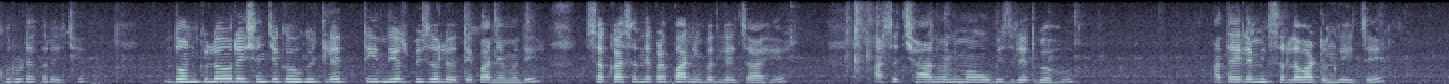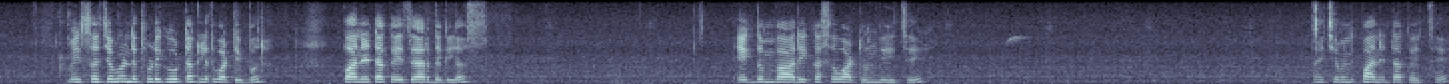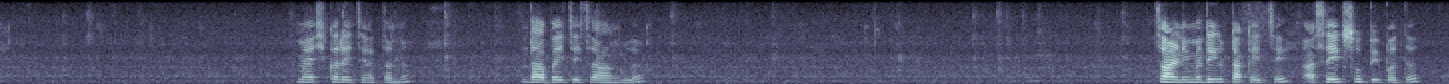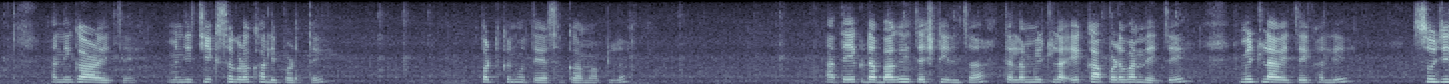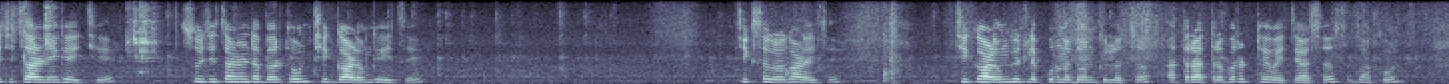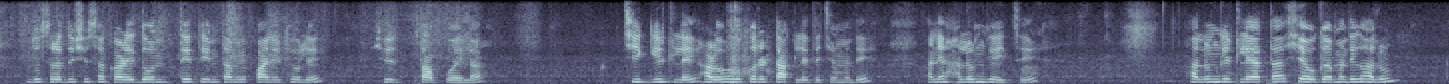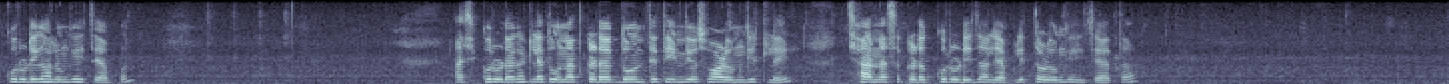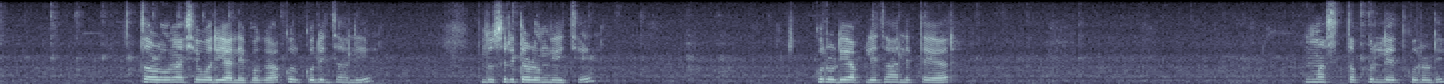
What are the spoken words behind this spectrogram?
कुरड्या करायचे. दोन किलो रेशनचे गहू घेतले. तीन दिवस भिजवले होते पाण्यामध्ये. सकाळ संध्याकाळ पाणी बदलायचं आहे. असं छान आणि मऊ भिजलेत गहू. आता याला मिक्सरला वाटून घ्यायचे. मिक्सरच्या भांड्यात थोडे गहू टाकलेत वाटीभर. पाणी टाकायचे अर्धा ग्लास. एकदम बारीक असं वाटून घ्यायचे. ह्याच्यामध्ये पाणी टाकायचे. मॅश करायचे हातानं. दाबायचे चांगलं. चाळणीमध्ये टाकायचे. असं एक सोपी पद्धत. आणि गाळायचे. म्हणजे चीक सगळं खाली पडते. पटकन होते असं काम आपलं. आता एक डबा घ्यायचा स्टीलचा. त्याला मीठला एक कापड बांधायचे. मीठ लावायचे खाली. सुजीची चाळणी घ्यायची. सुजी आणि डब्यावर ठेवून चीक गाळून घ्यायचे. चीक सगळं गाळायचे. चीक गाळून घेतले पूर्ण दोन किलोचं. आता रात्रभर ठेवायचे असंच झाकून. दुसऱ्या दिवशी सकाळी दोन ते तीन तांबे पाणी ठेवले शि तापवायला. चीक घेतले हळूहळू करत टाकले त्याच्यामध्ये आणि हलवून घ्यायचे. हलवून घेतले आता शेवग्यामध्ये घालून कुरडी घालून घ्यायचे आपण. अशी कुरड्या घातल्यात उन्हात कडक दोन ते तीन दिवस वाळून घेतले. छान असं कडक कुरडी झाली आपली. तळून घ्यायचे आता. तळून असे वरी आले बघा. कुरकुरीत झाली. दुसरी तळून घ्यायची. कुरडी आपले झाले तयार. मस्त फुलले आहेत कुरडी.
